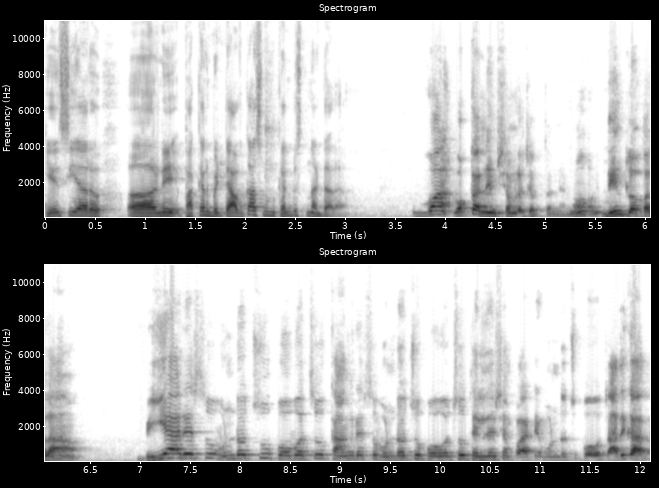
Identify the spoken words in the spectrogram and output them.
కేసీఆర్ని పక్కన పెట్టే అవకాశం ఉంది కనిపిస్తుందంటారా? వా- ఒక్క నిమిషంలో చెప్తాను నేను. దీంట్ లోపల బీఆర్ఎస్ ఉండొచ్చు పోవచ్చు కాంగ్రెస్ ఉండొచ్చు పోవచ్చు తెలుగుదేశం పార్టీ ఉండొచ్చు పోవచ్చు. అది కాదు.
